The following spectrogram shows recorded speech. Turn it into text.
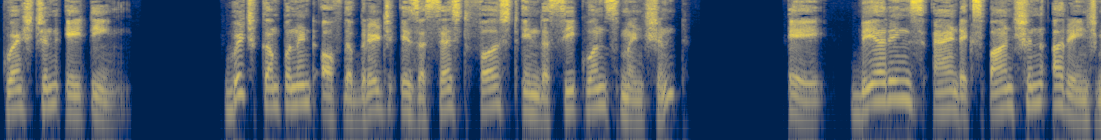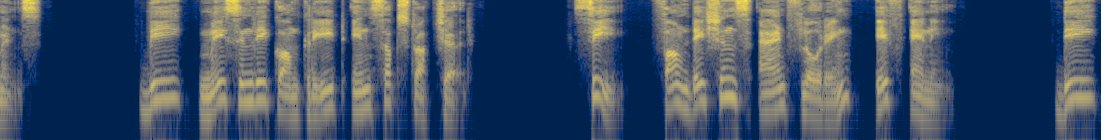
Question 18. Which component of the bridge is assessed first in the sequence mentioned? A. Bearings and expansion arrangements. B. Masonry concrete in substructure. C. Foundations and flooring, if any. D.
